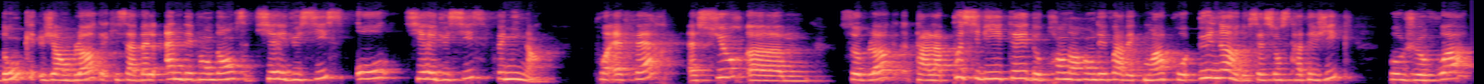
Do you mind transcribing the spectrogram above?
Donc, j'ai un blog qui s'appelle indépendance-du-6 au-du-6 féminin.fr sur euh, ce blog, tu as la possibilité de prendre un rendez-vous avec moi pour une heure de session stratégique pour que je vois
